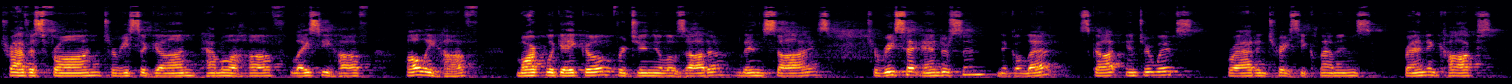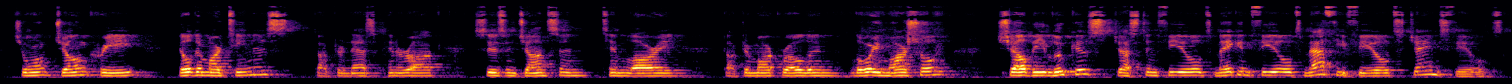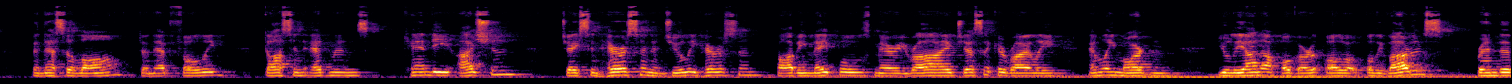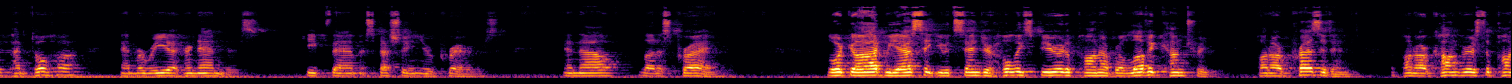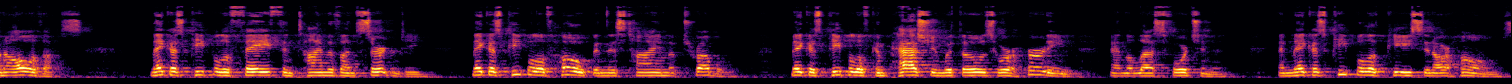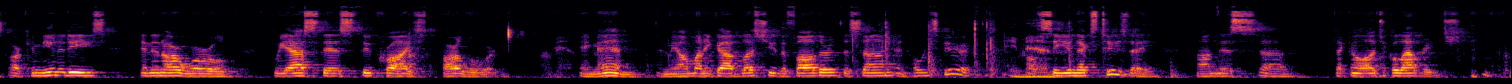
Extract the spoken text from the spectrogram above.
Travis Fraun, Teresa Gunn, Pamela Huff, Lacey Huff, Holly Huff, Mark Legayco, Virginia Lozada, Lynn Size, Teresa Anderson, Nicolette, Scott Interwitz, Brad and Tracy Clemens, Brandon Cox, Joan, Joan Creed, Hilda Martinez, Dr. Ness Pinnerock, Susan Johnson, Tim Laurie, Dr. Mark Rowland, Lori Marshall, Shelby Lucas, Justin Fields, Megan Fields, Matthew Fields, James Fields, Vanessa Long, Donette Foley, Dawson Edmonds, Candy Ishun, Jason Harrison and Julie Harrison, Bobby Maples, Mary Rye, Jessica Riley, Emily Martin, Juliana Olivares, Brenda Pantoja, and Maria Hernandez. Keep them especially in your prayers. And now let us pray. Lord God, we ask that you would send your Holy Spirit upon our beloved country, upon our president, upon our Congress, upon all of us. Make us people of faith in time of uncertainty. Make us people of hope in this time of trouble. Make us people of compassion with those who are hurting and the less fortunate. And make us people of peace in our homes, our communities, and in our world. We ask this through Christ our Lord. Amen. Amen. And may Almighty God bless you, the Father, the Son, and Holy Spirit. Amen. I'll see you next Tuesday on this uh, technological outreach.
